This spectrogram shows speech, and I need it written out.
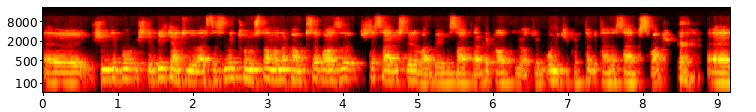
Ee, şimdi bu işte Bilkent Üniversitesi'nin Tunus'tan ana kampüse bazı işte servisleri var. Belli saatlerde kalkıyor atıyorum. 12.40'da bir tane servis var. Ee,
